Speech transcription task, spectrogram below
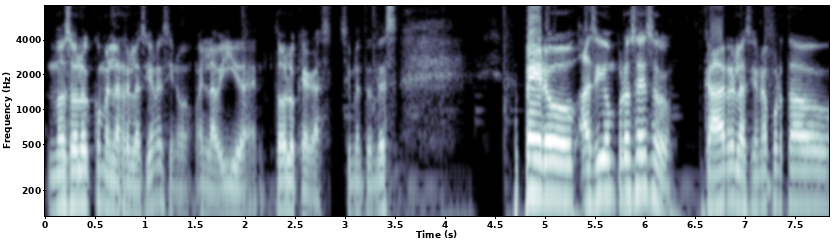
No solo como en las relaciones, sino en la vida, en todo lo que hagas, ¿sí me entendés? Pero ha sido un proceso. Cada relación ha aportado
